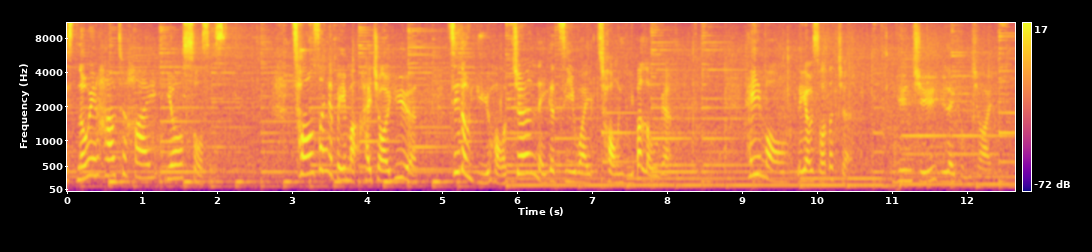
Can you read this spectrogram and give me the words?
is knowing how to hide your sources。創新嘅秘密係在於啊，知道如何將你嘅智慧藏而不露嘅。希望你有所得着。愿主与你同在。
